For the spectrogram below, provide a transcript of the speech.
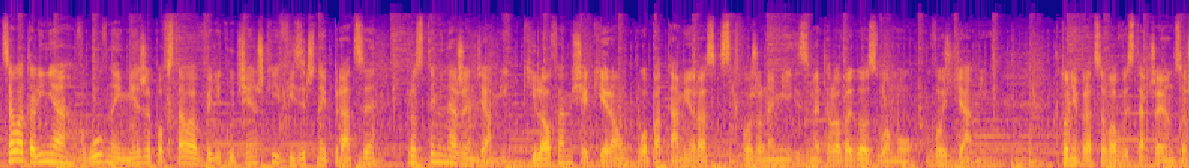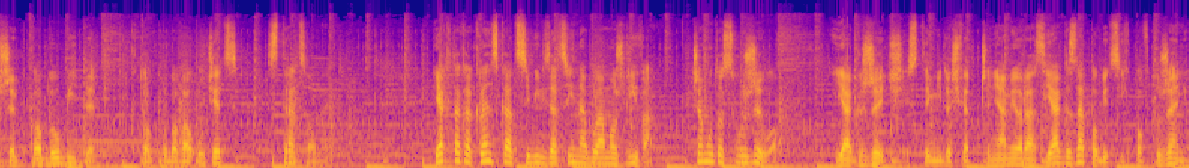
Cała ta linia w głównej mierze powstała w wyniku ciężkiej fizycznej pracy prostymi narzędziami kilofem, siekierą, łopatami oraz stworzonymi z metalowego złomu gwoździami. Kto nie pracował wystarczająco szybko, był bity. Kto próbował uciec, stracony. Jak taka klęska cywilizacyjna była możliwa? Czemu to służyło? Jak żyć z tymi doświadczeniami oraz jak zapobiec ich powtórzeniu?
